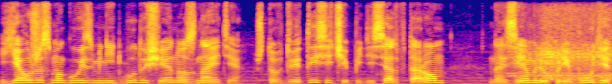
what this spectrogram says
я уже смогу изменить будущее, но знайте, что в 2052 на Землю прибудет...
